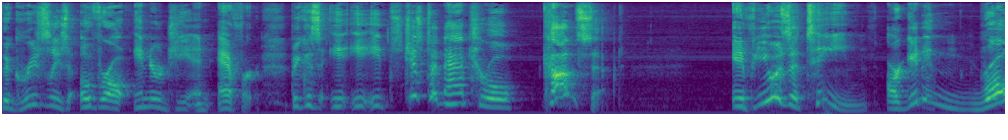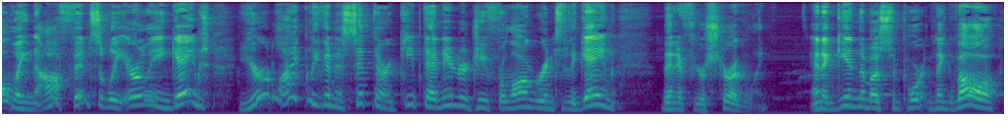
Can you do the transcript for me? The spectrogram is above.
the Grizzlies' overall energy and effort because it, it's just a natural concept. If you as a team are getting rolling offensively early in games, you're likely going to sit there and keep that energy for longer into the game than if you're struggling. And again, the most important thing of all,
